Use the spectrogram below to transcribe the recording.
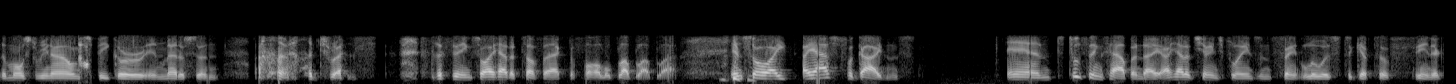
the most renowned speaker in medicine address the thing, so I had a tough act to follow. Blah blah blah, and so I I asked for guidance, and two things happened. I, I had to change planes in St. Louis to get to Phoenix,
